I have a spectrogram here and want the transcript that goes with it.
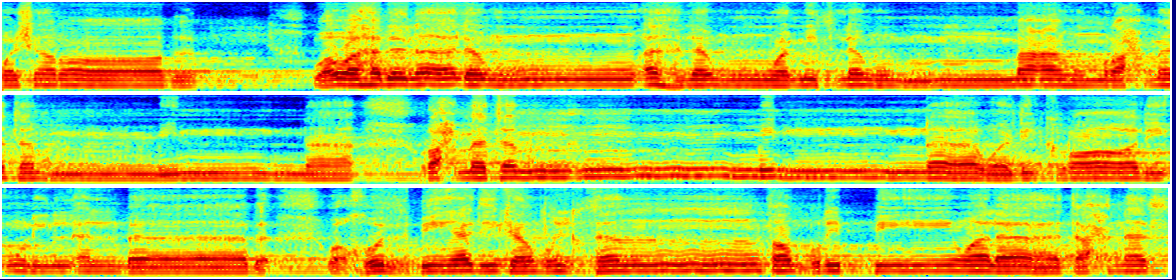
وشراب. ووهبنا له أهلا ومثلهم معهم رحمة منا رحمة منا وذكرى لأولي الألباب وخذ بيدك ضغثا فاضرب به ولا تحنث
